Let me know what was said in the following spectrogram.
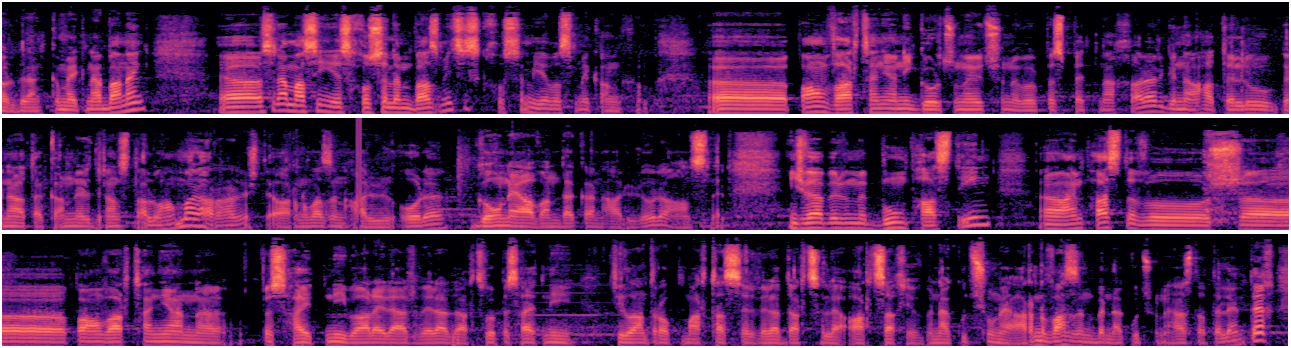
նոր դրանք կմեկնաբանենք Սրա մասին ես խոսել եմ բազմիցս, խոսեմ եւս մեկ անգամ։ Պարոն Վարդանյանի գործունեությունը որպես պետնախարար գնահատելու գնահատականներ դրանց տալու համար առհրաժեշտ է առնվազն 100 օրը, գոնե ավանդական 100 օրը անցնել։ Ինչ վերաբերում է բուն փաստին, այն փաստը, որ պարոն Վարդանյանը որպես հայտնի բարերար վերադարձ, որպես հայտնի ֆիլանտրոպ մարդասեր վերադարձել է Արցախ եւ բնակություն է, առնվազն բնակություն է հաստատել այնտեղ,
